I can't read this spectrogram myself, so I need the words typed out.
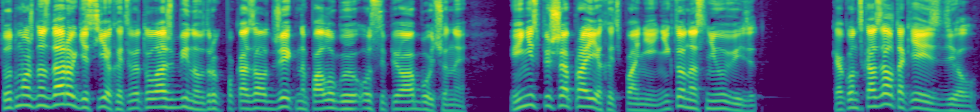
«Тут можно с дороги съехать в эту ложбину», — вдруг показал Джейк на пологую осыпь у обочины. «И не спеша проехать по ней, никто нас не увидит». Как он сказал, так я и сделал.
